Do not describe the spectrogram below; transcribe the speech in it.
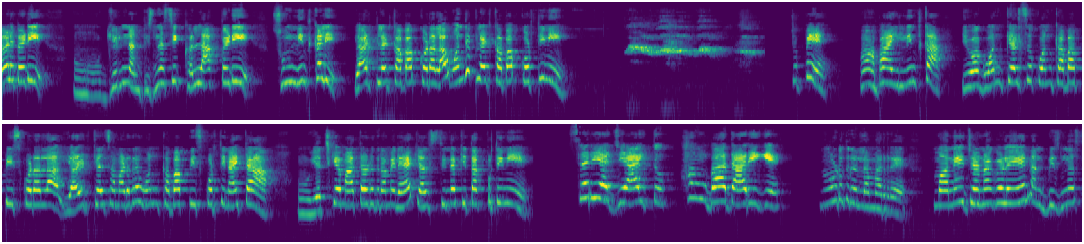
ಹೇಳ್ಬೇಡಿ. ಗಿರ್ ನನ್ನ ಬಿಸ್ನೆಸ್ ಕಲ್ಲು ಹಾಕ್ಬೇಡಿ. ಸುಮ್ಮನೆ ನಿಂತ್ಕೊಳ್ಳಿ. ಎರಡ್ ಪ್ಲೇಟ್ ಕಬಾಬ್ ಕೊಡಲ್ಲ, ಒಂದೇ ಪ್ಲೇಟ್ ಕಬಾಬ್ ಕೊಡ್ತೀನಿ. ಚುಪ್ಪಿ ಹಾ ಬಾ, ಇಲ್ಲಿ ನಿಂತ್ಕ. ಇವಾಗ ಒಂದ್ ಕೆಲ್ಸಕ್ಕೆ ಒಂದ್ ಕಬಾಬ್ ಪೀಸ್ ಕೊಡಲ್ಲ. ಎರಡ್ ಕೆಲಸ ಮಾಡಿದ್ರೆ ಒಂದ್ ಕಬಾಬ್ ಪೀಸ್ ಕೊಡ್ತೀನಿ, ಆಯ್ತಾ? ಹೆಚ್ಚಿಗೆ ಮಾತಾಡಿದ್ರ ಮೇಲೆ ಕೆಲಸದಿಂದ ಕಿತ್ತಾಕ್ಬಿಡ್ತೀನಿ ಸರಿ ಅಜ್ಜಿ ಆಯ್ತು ಹಂಗ್ ಬಾ ದಾರಿಗೆ ನೋಡಿದ್ರಲ್ಲ ಮರ್ರೆ ಮನೆ ಜನಗಳೇ ನನ್ ಬಿಸ್ನೆಸ್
